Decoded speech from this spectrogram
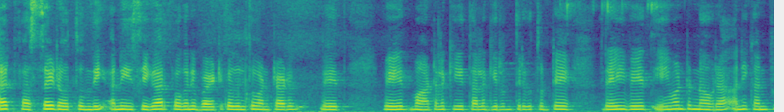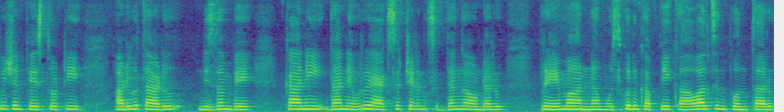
అట్ ఫస్ట్ సైడ్ అవుతుంది అని సిగార్ పొగని బయటకు వదులుతూ అంటాడు వేద్ వేద్ మాటలకి తల గిరుం తిరుగుతుంటే రే వేద్ ఏమంటున్నావురా అని కన్ఫ్యూజన్ ఫేస్ తోటి అడుగుతాడు నిజం బే. కానీ దాన్ని ఎవరూ యాక్సెప్ట్ చేయడానికి సిద్ధంగా ఉండరు. ప్రేమ అన్న ముసుగును కప్పి కావాల్సింది పొందుతారు.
